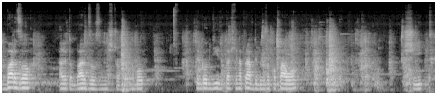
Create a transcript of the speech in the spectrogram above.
bardzo, ale to bardzo zniszczona, no bo tego Dirta się naprawdę dużo kopało. Shit.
